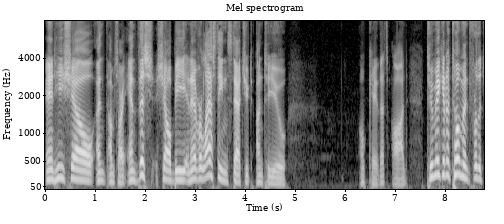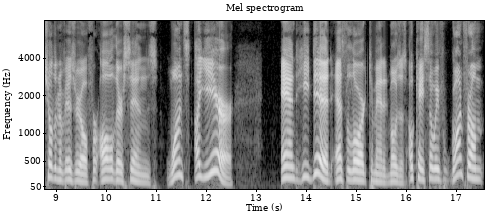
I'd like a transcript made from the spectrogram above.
and he shall and I'm sorry and this shall be an everlasting statute unto you. Okay that's odd. To make an atonement for the children of Israel for all their sins once a year. And he did as the Lord commanded Moses. Okay so we've gone from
